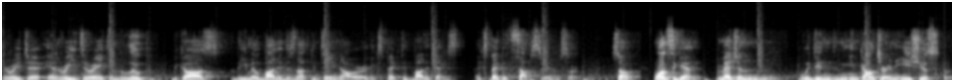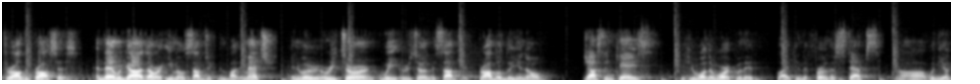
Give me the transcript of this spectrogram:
and, reiter and reiterating the loop because the email body does not contain our expected body text. expected substring, I'm sorry. So once again, imagine we didn't encounter any issues throughout the process. And then we got our email subject and body match and we return, we return the subject. Probably, you know, just in case if you want to work with it like in the further steps uh, with your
